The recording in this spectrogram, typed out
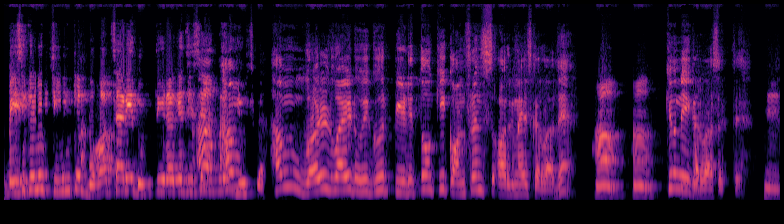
बेसिकली चीन के बहुत सारी दुखती रगे जिसे हाँ, हम हम, यूज़ कर हम वर्ल्ड वाइड उइघुर पीड़ितों की कॉन्फ्रेंस ऑर्गेनाइज करवा दें। हाँ हाँ। क्यों नहीं करवा सकते? हम्म।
